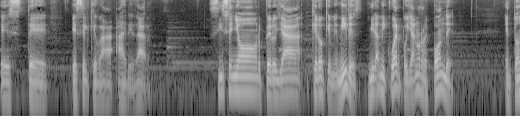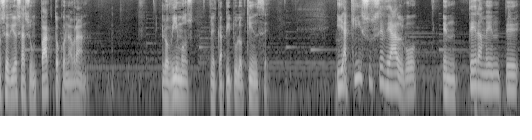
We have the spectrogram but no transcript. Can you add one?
este es el que va a heredar. Sí, Señor, pero ya quiero que me mires. Mira mi cuerpo, ya no responde. Entonces Dios hace un pacto con Abraham. Lo vimos en el capítulo 15. Y aquí sucede algo enteramente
